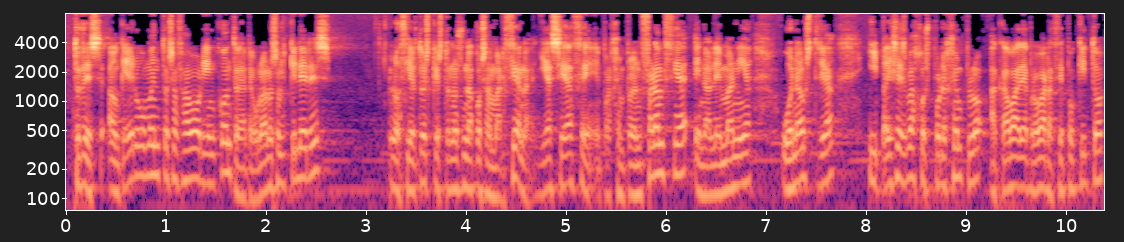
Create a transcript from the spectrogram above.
Entonces, aunque hay argumentos a favor y en contra de regular los alquileres, lo cierto es que esto no es una cosa marciana. Ya se hace, por ejemplo, en Francia, en Alemania o en Austria. Y Países Bajos, por ejemplo, acaba de aprobar hace poquito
